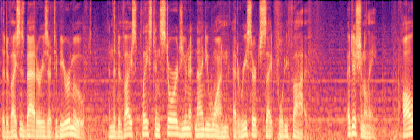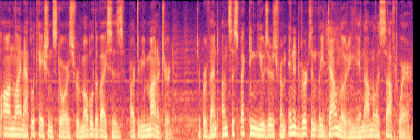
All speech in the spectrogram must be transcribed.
the device's batteries are to be removed and the device placed in Storage Unit 91 at Research Site 45. Additionally, all online application stores for mobile devices are to be monitored to prevent unsuspecting users from inadvertently downloading the anomalous software.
